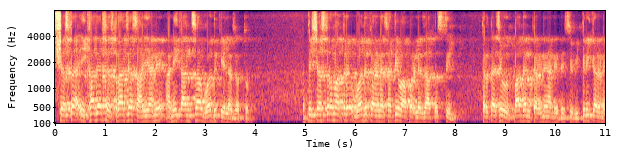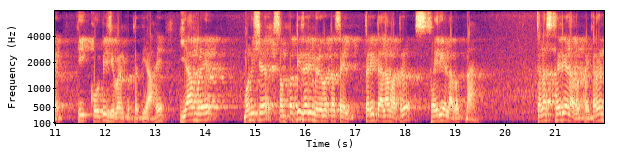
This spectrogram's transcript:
शस्त्र एखाद्या शस्त्राच्या सहाय्याने अनेकांचा वध केला जातो. ते शस्त्र मात्र वध करण्यासाठी वापरले जात असतील तर त्याचे उत्पादन करणे आणि त्याची विक्री करणे ही खोटी जीवन पद्धती आहे. यामुळे मनुष्य संपत्ती जरी मिळवत असेल तरी त्याला मात्र स्थैर्य लाभत नाही. त्याला स्थैर्य लाभत नाही. कारण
